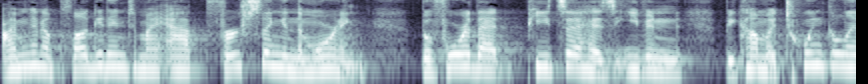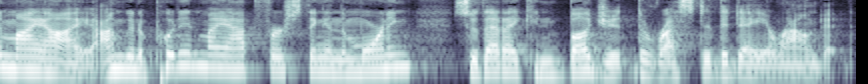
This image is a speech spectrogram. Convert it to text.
I'm going to plug it into my app first thing in the morning before that pizza has even become a twinkle in my eye. I'm going to put in my app first thing in the morning so that I can budget the rest of the day around it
